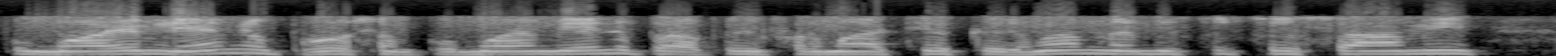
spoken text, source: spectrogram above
po mojem mnenju, prosim, po mojem mnenju, pa po informacijah, ki jih imam na ministrstvu sami, uh,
